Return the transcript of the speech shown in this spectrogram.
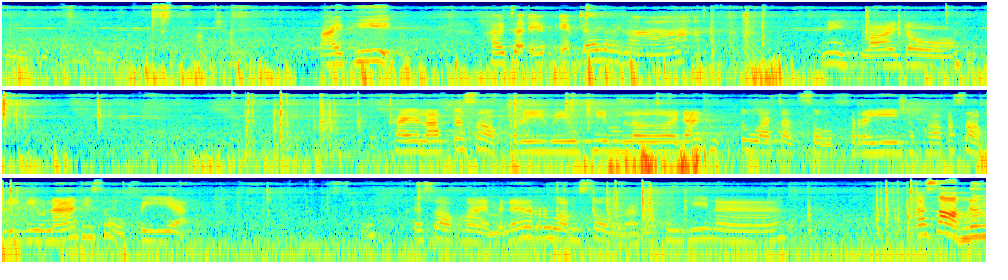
เศษที่ใส่ไปหมด สามชั้นไป พี่ ใครจะ FF ได้เลยนะ นี่ลายดอก ใครรับกระสอบรีวิวพิมพ์เลย ได้ทุกตัวจัดส่งฟรี เฉพาะกระสอบรีวิวนะที่ส่งฟรีอะ กระสอบใหม่มันได้รวมส่งแล้วนะคุณพี่นะ กระสอบหนึ่ง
